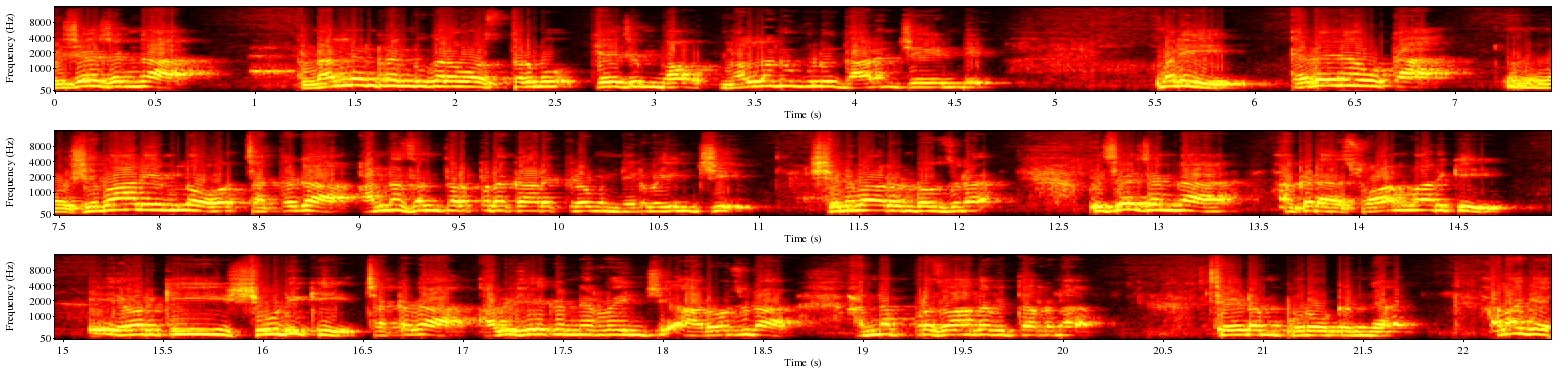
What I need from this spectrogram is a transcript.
విశేషంగా నల్లని రంగు గల వస్త్రము కేజంబావు నల్ల నువ్వులు దానం చేయండి. మరి ఏదైనా ఒక శివాలయంలో చక్కగా అన్న సంతర్పణ కార్యక్రమం నిర్వహించి శనివారం రోజున విశేషంగా అక్కడ స్వామివారికి ఎవరికి శివుడికి చక్కగా అభిషేకం నిర్వహించి ఆ రోజున అన్నప్రసాద వితరణ చేయడం పూర్వకంగా అలాగే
